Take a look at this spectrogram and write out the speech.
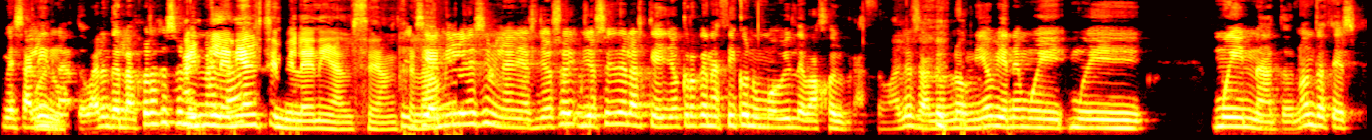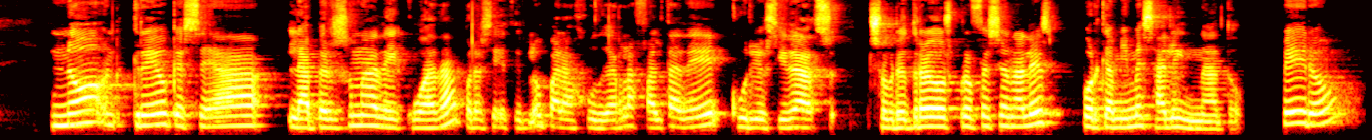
me sale innato, ¿vale? Entonces, las cosas que son Hay millennials y millennials, ¿eh, Ángela? Sí, hay millennials y millennials. Yo soy, yo soy de las que yo creo que nací con un móvil debajo del brazo, ¿vale? O sea, lo, mío viene muy, muy, muy innato, ¿no? Entonces, no creo que sea la persona adecuada, por así decirlo, para juzgar la falta de curiosidad sobre otros profesionales porque a mí me sale innato. Pero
